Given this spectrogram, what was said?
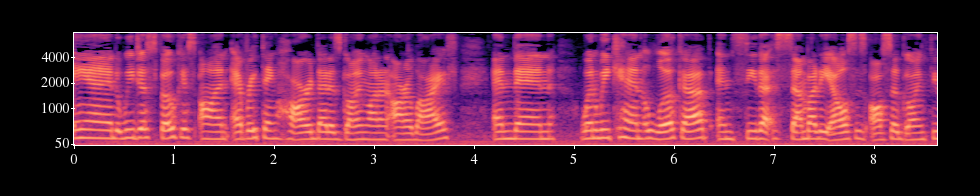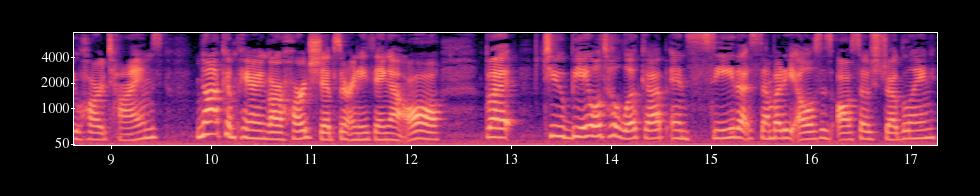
and we just focus on everything hard that is going on in our life and then when we can look up and see that somebody else is also going through hard times not comparing our hardships or anything at all but to be able to look up and see that somebody else is also struggling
